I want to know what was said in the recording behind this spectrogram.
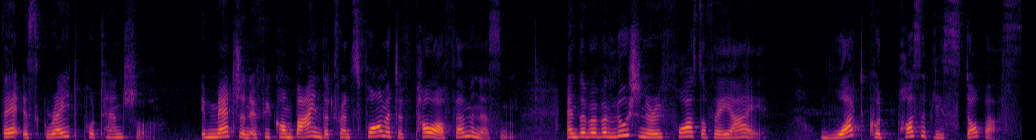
There is great potential. Imagine if we combine the transformative power of feminism and the revolutionary force of AI. What could possibly stop us?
